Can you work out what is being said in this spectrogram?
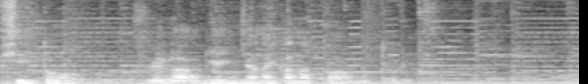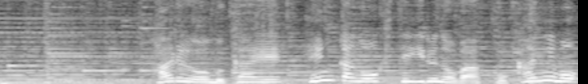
浸透それが原因じゃないかなとは思っております。春を迎え変化が起きているのは他にも。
